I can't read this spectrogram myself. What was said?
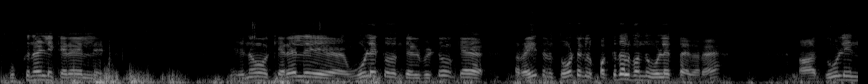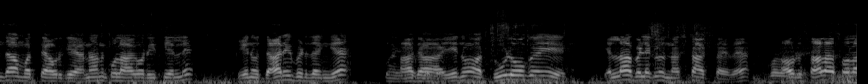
ಬುಕ್ಕನಹಳ್ಳಿ ಕೆರೆಯಲ್ಲಿ ಏನೋ ಕೆರೆಯಲ್ಲಿ ಹೂಳೆತ್ತೋದು ಅಂತ ಹೇಳ್ಬಿಟ್ಟು ಕೆ ರೈತರ ತೋಟಗಳ ಪಕ್ಕದಲ್ಲಿ ಬಂದು ಹೂಳೆತ್ತಾ ಇದ್ದಾರೆ ಆ ಧೂಳಿಂದ ಮತ್ತೆ ಅವ್ರಿಗೆ ಅನಾನುಕೂಲ ಆಗೋ ರೀತಿಯಲ್ಲಿ ಏನು ದಾರಿ ಬಿಡ್ದಂಗೆ ಅದ ಏನು ಆ ಧೂಳು ಹೋಗಿ ಎಲ್ಲಾ ಬೆಳೆಗಳು ನಷ್ಟ ಆಗ್ತಾ ಇದೆ. ಅವರು ಸಾಲ ಸೋಲ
